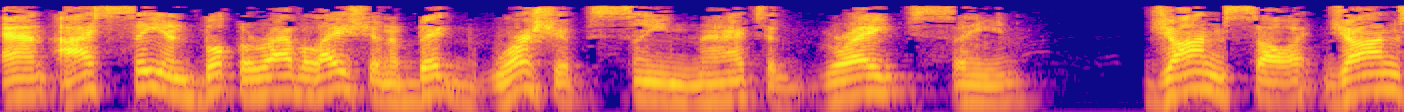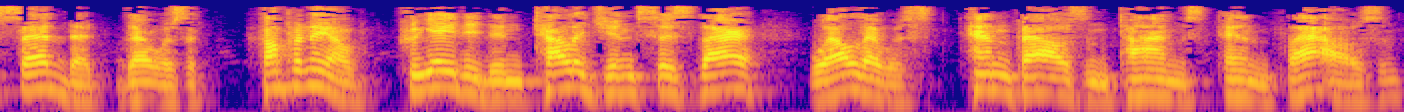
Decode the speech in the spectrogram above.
and I see in Book of Revelation a big worship scene there. It's a great scene. John saw it. John said that there was a company of created intelligences there. Well, there was 10,000 times 10,000.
